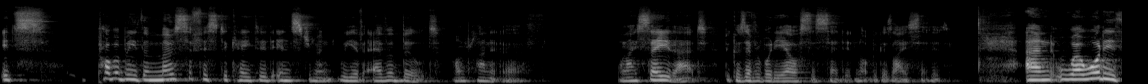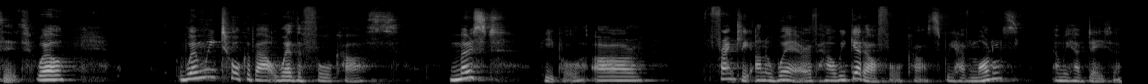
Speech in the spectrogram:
It's probably the most sophisticated instrument we have ever built on planet Earth. And I say that because everybody else has said it, not because I said it. And well, what is it? Well, when we talk about weather forecasts, most people are frankly unaware of how we get our forecasts. We have models and we have data.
